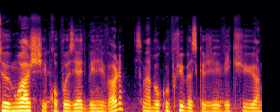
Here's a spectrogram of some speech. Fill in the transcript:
deux mois, j'ai proposé d'être bénévole. Ça m'a beaucoup plu parce que j'ai vécu un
